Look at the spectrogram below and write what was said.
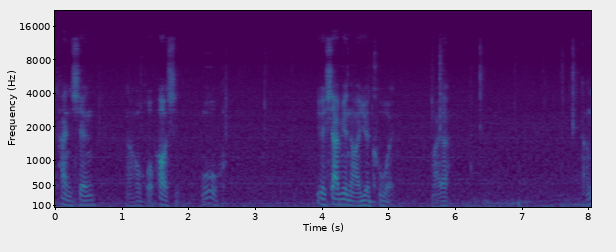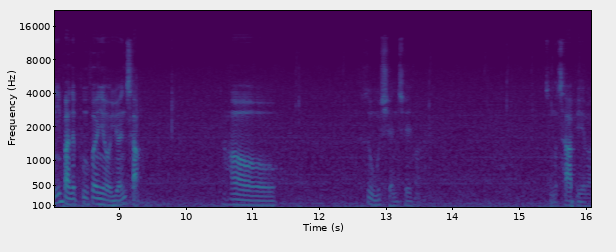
碳纤，然后火炮型，哦，越下面啊越酷哎，买了，挡泥板的部分有原厂，然后。是无衔接吗？什么差别吗？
